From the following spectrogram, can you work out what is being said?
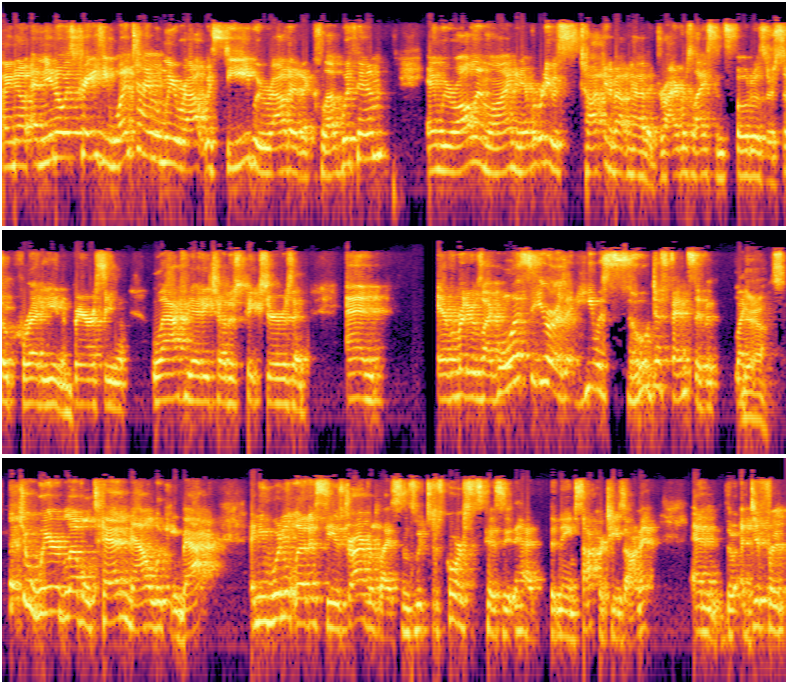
I know. And you know what's crazy? One time when we were out with Steve, we were out at a club with him and we were all in line and everybody was talking about how the driver's license photos are so cruddy and embarrassing, laughing at each other's pictures. And, and everybody was like, well, let's see yours? And he was so defensive, like Yeah. such a weird level 10 now looking back. And he wouldn't let us see his driver's license, which of course is because it had the name Socrates on it and the, a different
